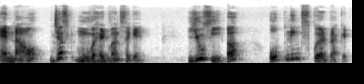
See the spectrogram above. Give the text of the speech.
And now just move ahead once again. You see a opening square bracket.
